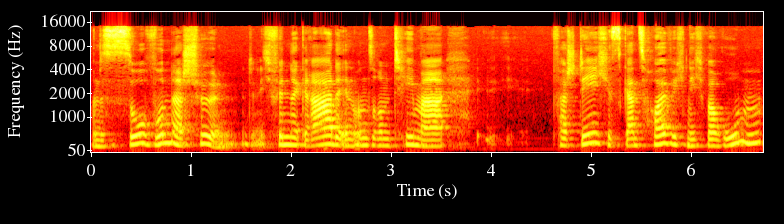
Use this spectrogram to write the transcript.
Und es ist so wunderschön. Denn ich finde gerade in unserem Thema verstehe ich es ganz häufig nicht, warum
